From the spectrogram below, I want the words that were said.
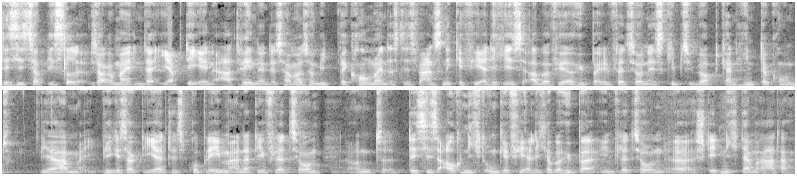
das ist so ein bisschen, sagen wir mal, in der Erb-DNA drinnen. Das haben wir so mitbekommen, dass das wahnsinnig gefährlich ist, aber für eine Hyperinflation gibt es überhaupt keinen Hintergrund. Wir haben, wie gesagt, eher das Problem einer Deflation und das ist auch nicht ungefährlich, aber Hyperinflation äh, steht nicht am Radar.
